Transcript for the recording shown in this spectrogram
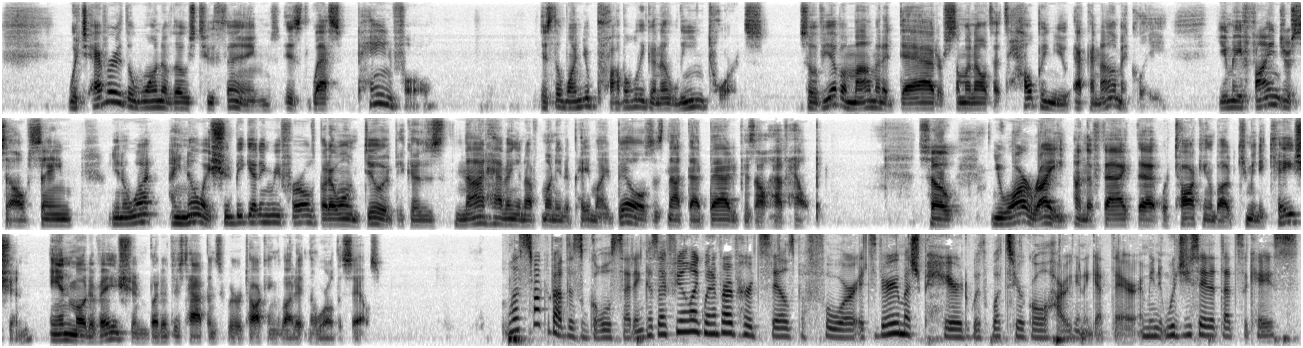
Whichever the one of those two things is less painful is the one you're probably going to lean towards. So if you have a mom and a dad or someone else that's helping you economically, you may find yourself saying, you know what, I know I should be getting referrals, but I won't do it because not having enough money to pay my bills is not that bad because I'll have help. So you are right on the fact that we're talking about communication and motivation, but it just happens we were talking about it in the world of sales. Let's talk about this goal setting because I feel like whenever I've heard sales before, it's very much paired with what's your goal, how are you going to get there? I mean, would you say that that's the case?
